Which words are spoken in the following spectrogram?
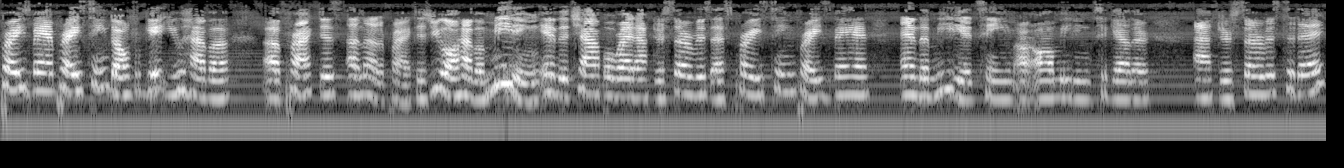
praise band, praise team. Don't forget you have a, a practice, uh, not a practice. You all have a meeting in the chapel right after service. As praise team, praise band, and the media team are all meeting together after service today.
